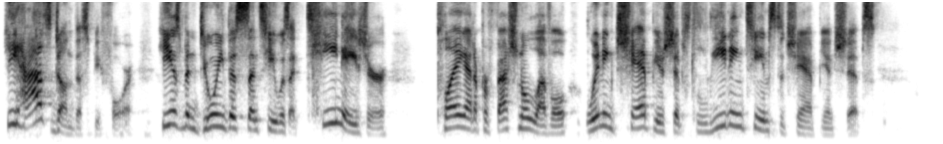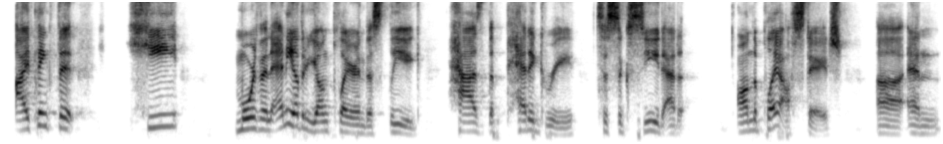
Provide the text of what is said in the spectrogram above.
He has done this before. He has been doing this since he was a teenager, playing at a professional level, winning championships, leading teams to championships. I think that he, more than any other young player in this league, has the pedigree to succeed at on the playoff stage. Uh, and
